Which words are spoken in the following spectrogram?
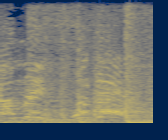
coming. One day.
